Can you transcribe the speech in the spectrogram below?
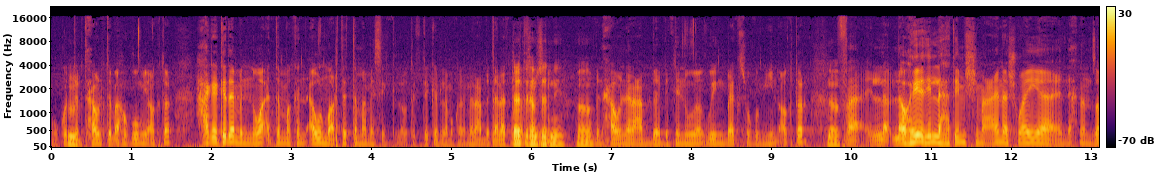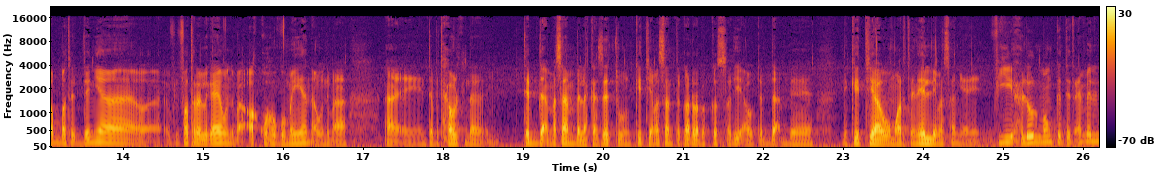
وكنت مم. بتحاول تبقى هجومي أكتر حاجة كده من وقت ما كان أول ما أرتيتا ما مسك لو تفتكر لما كنا بنلعب بثلاث 3 5 2 آه بنحاول نلعب باثنين wing backs هجوميين أكتر لا. فلو هي دي اللي هتمشي معانا شوية إن إحنا نظبط الدنيا في الفترة اللي جاية ونبقى أقوى هجوميا أو نبقى آه، يعني أنت بتحاول تبدأ مثلا بلاكازيت ونكيتيا مثلا تجرب القصة دي أو تبدأ بنكيتيا ومارتينيلي مثلا يعني في حلول ممكن تتعمل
